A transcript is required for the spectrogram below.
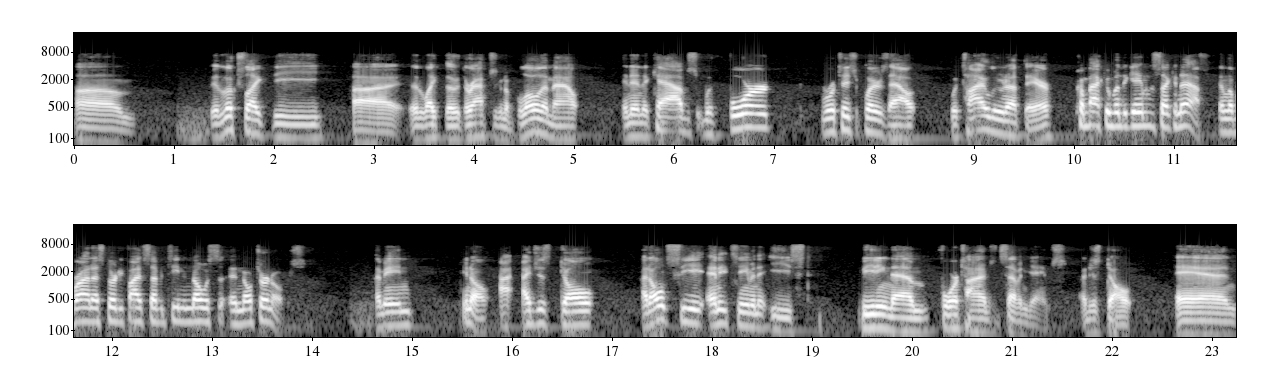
um, it looks like the uh, like the, the Raptors are going to blow them out. And then the Cavs, with four rotation players out, with Ty Lue not there, come back and win the game in the second half. And LeBron has 35 17 and no, and no turnovers. I mean, you know, I, I just don't I don't see any team in the East beating them four times in seven games. I just don't. And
